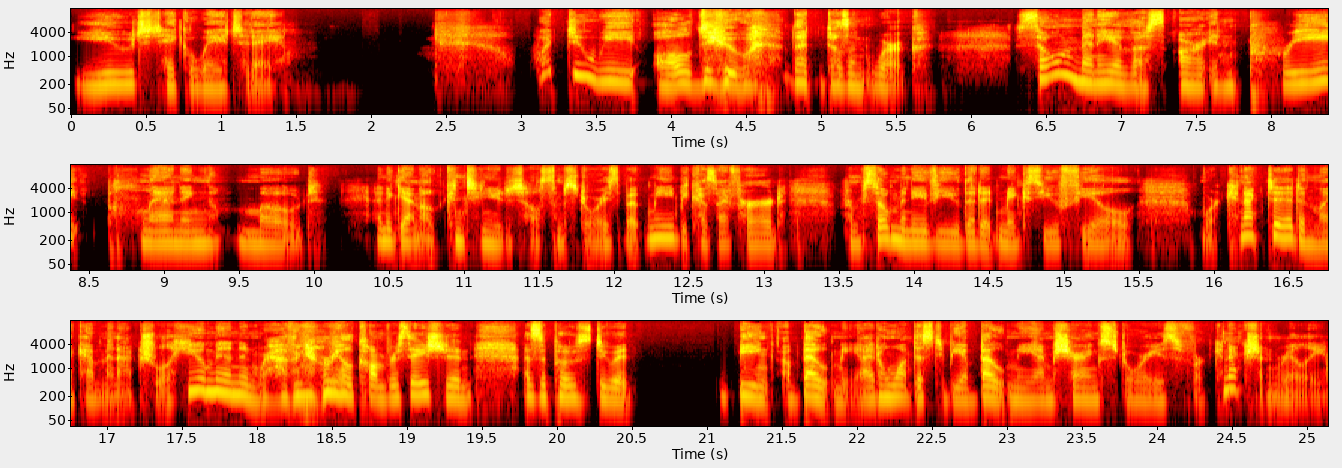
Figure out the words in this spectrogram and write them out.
you to take away today. What do we all do that doesn't work? So many of us are in pre planning mode. And again, I'll continue to tell some stories about me because I've heard from so many of you that it makes you feel more connected and like I'm an actual human and we're having a real conversation as opposed to it being about me. I don't want this to be about me. I'm sharing stories for connection, really.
